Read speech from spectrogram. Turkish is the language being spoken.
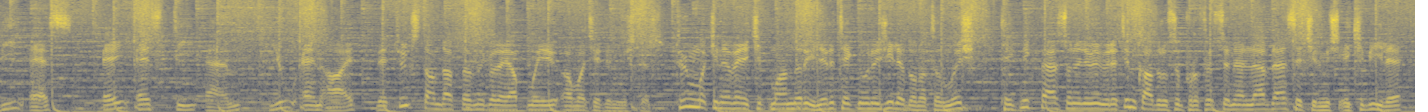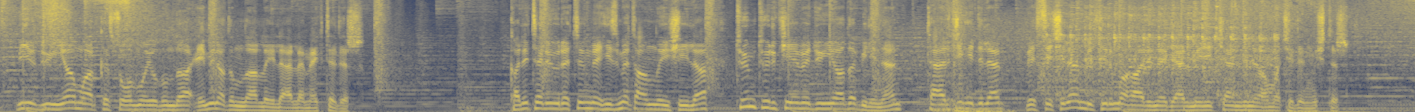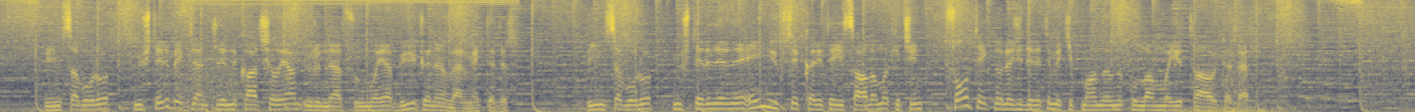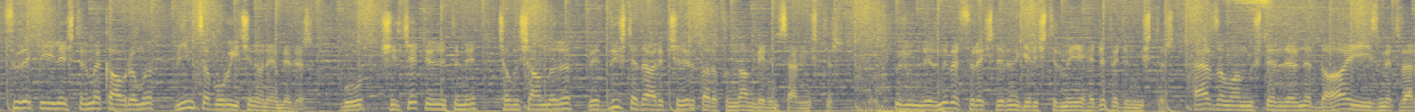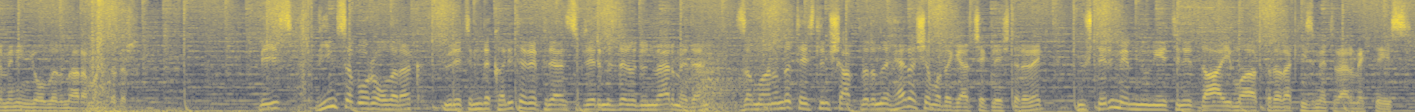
BS, ASTM, UNI ve Türk standartlarına göre yapmayı amaç edinmiştir. Tüm makine ve ekipmanları ileri teknolojiyle donatılmış, teknik personeli ve üretim kadrosu profesyonellerden seçilmiş ekibiyle bir dünya markası olma yolunda emin adımlarla ilerlemektedir. Kaliteli üretim ve hizmet anlayışıyla tüm Türkiye ve dünyada bilinen, tercih edilen ve seçilen bir firma haline gelmeyi kendine amaç edinmiştir. Boru, müşteri beklentilerini karşılayan ürünler sunmaya büyük önem vermektedir. Boru, müşterilerine en yüksek kaliteyi sağlamak için son teknoloji denetim ekipmanlarını kullanmayı taahhüt eder. Sürekli iyileştirme kavramı Vimsa için önemlidir. Bu, şirket yönetimi, çalışanları ve dış tedarikçileri tarafından benimsenmiştir. Ürünlerini ve süreçlerini geliştirmeyi hedef edinmiştir. Her zaman müşterilerine daha iyi hizmet vermenin yollarını aramaktadır. Biz Vimsa boru olarak üretimde kalite ve prensiplerimizden ödün vermeden zamanında teslim şartlarını her aşamada gerçekleştirerek müşteri memnuniyetini daima artırarak hizmet vermekteyiz.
